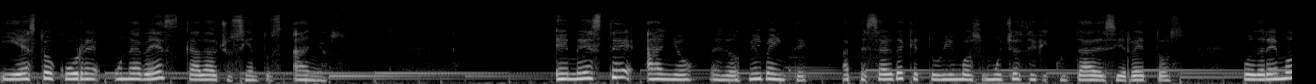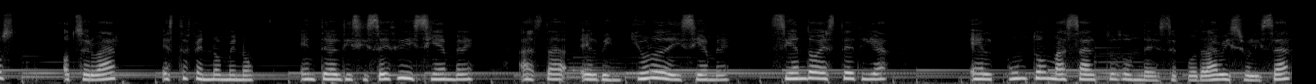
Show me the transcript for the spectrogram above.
y esto ocurre una vez cada 800 años. En este año, el 2020, a pesar de que tuvimos muchas dificultades y retos, podremos observar este fenómeno entre el 16 de diciembre hasta el 21 de diciembre, siendo este día el punto más alto donde se podrá visualizar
